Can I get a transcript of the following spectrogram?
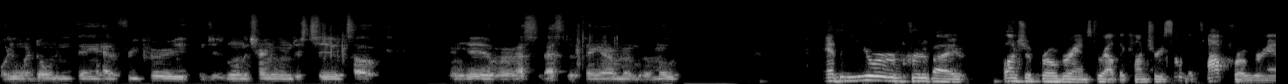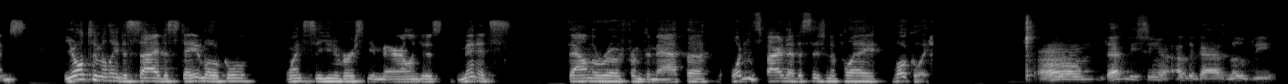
or they weren't doing anything, had a free period, and just go in the training room, just chill, talk. And yeah, man, that's that's the thing I remember the most. Anthony, you were recruited by a bunch of programs throughout the country, some of the top programs. You ultimately decided to stay local, went to the University of Maryland, just minutes down the road from DeMatha. What inspired that decision to play locally? Um, definitely seeing other guys locally.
